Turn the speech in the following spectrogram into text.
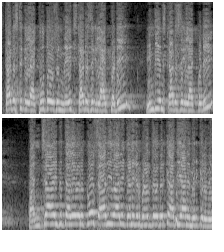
statistical act two thousand eight statistical act படி இந்தியன் ஸ்டாட்டிஸ்டிக்கல் ஆக்ட் படி பஞ்சாயத்து தலைவருக்கும் சாதிவாரி கணக்கெடுப்பு நடத்துவதற்கு அதிகாரம் இருக்கிறது.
